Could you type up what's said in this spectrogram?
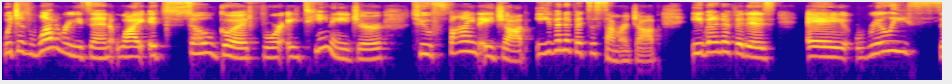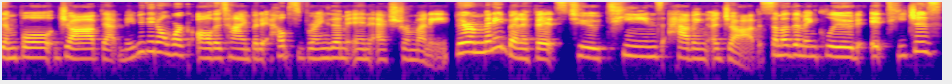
which is one reason why it's so good for a teenager to find a job, even if it's a summer job, even if it is a really simple job that maybe they don't work all the time, but it helps bring them in extra money. There are many benefits to teens having a job. Some of them include it teaches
